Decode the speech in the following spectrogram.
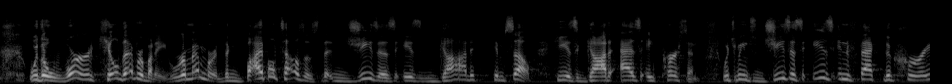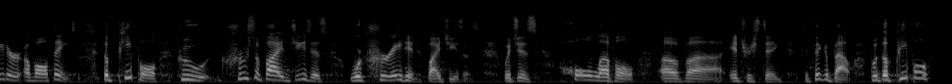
with a word killed everybody. Remember, the Bible tells us that Jesus is God himself. He is God as a person, which means Jesus is, in fact, the creator of all things. The people who crucified Jesus were created by Jesus, which is a whole level of uh, interesting to think about. But the people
